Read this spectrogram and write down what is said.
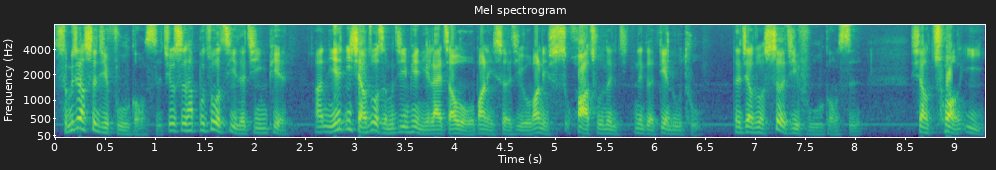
什么叫设计服务公司？就是他不做自己的晶片啊，你你想做什么晶片，你来找我，我帮你设计，我帮你画出那个那个电路图，那叫做设计服务公司。像创意、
